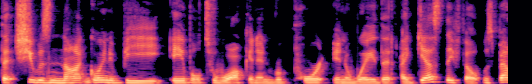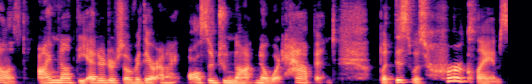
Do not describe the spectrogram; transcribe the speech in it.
that she was not going to be able to walk in and report in a way that I guess they felt was balanced. I'm not the editors over there, and I also do not know what happened. But this was her claims.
